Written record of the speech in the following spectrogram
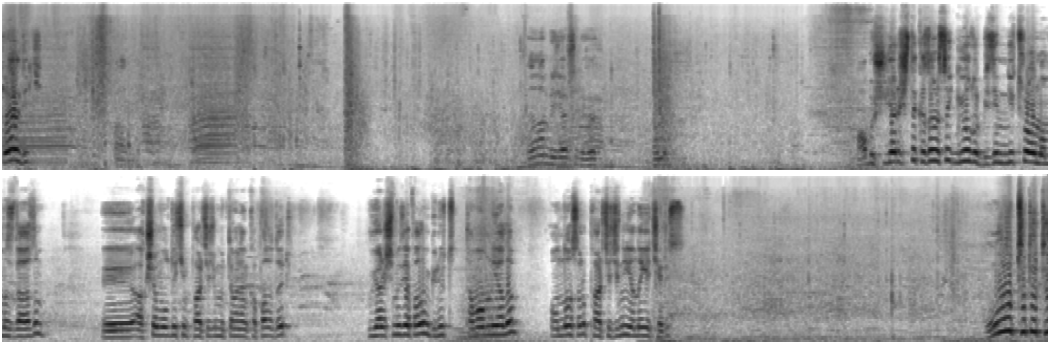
Geldik. Allah. Lan biz yarışa gidelim. Tamam. Abi şu yarışta kazanırsak iyi olur. Bizim nitro olmamız lazım. Ee, akşam olduğu için parçacı muhtemelen kapalıdır. Bu yarışımızı yapalım, günü tamamlayalım. Ondan sonra parçacının yanına geçeriz. Uuu tu tu tu.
